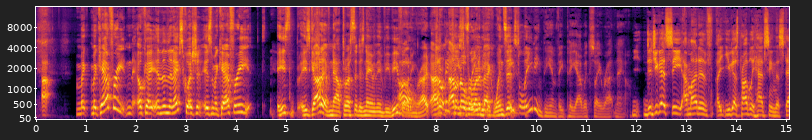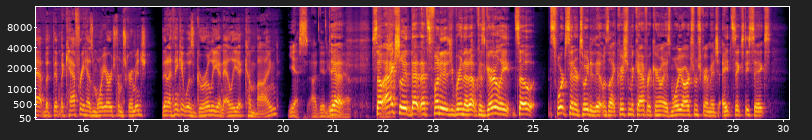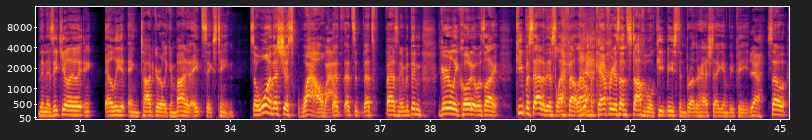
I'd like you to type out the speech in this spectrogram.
Mc- McCaffrey, okay, and then the next question is McCaffrey. He's he's got to have now thrusted his name in the MVP voting, Oh, right? I don't think I, don't know he's if a running back wins it. He's leading the MVP, I would say, right now. Did you guys see? I might have. Uh, you guys probably have seen the stat, but that McCaffrey has more yards from scrimmage than I think it was Gurley and Elliott combined. Yes, I did hear Yeah. that. So actually, that that's funny that you bring that up because Gurley. So Sports Center tweeted it was like Christian McCaffrey currently has more yards from scrimmage, eight sixty six, than Ezekiel Elliott- and Todd Gurley combined at eight sixteen. So one, that's just wow. Wow. That, that's that's fascinating. But then Gurley quoted was like, "Keep us out of this. Laugh out loud. Yeah. McCaffrey is unstoppable. Keep beasting, brother. Hashtag MVP. Yeah. So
